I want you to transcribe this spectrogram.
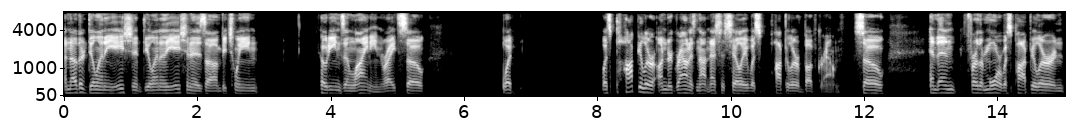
another delineation delineation is um, between coatings and lining, right? So what what's popular underground is not necessarily what's popular above ground. So And then furthermore, what's popular in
